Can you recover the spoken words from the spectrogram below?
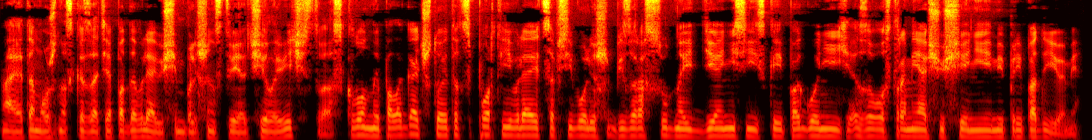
а это можно сказать о подавляющем большинстве человечества, склонны полагать, что этот спорт является всего лишь безрассудной дионисийской погоней за острыми ощущениями при подъеме.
